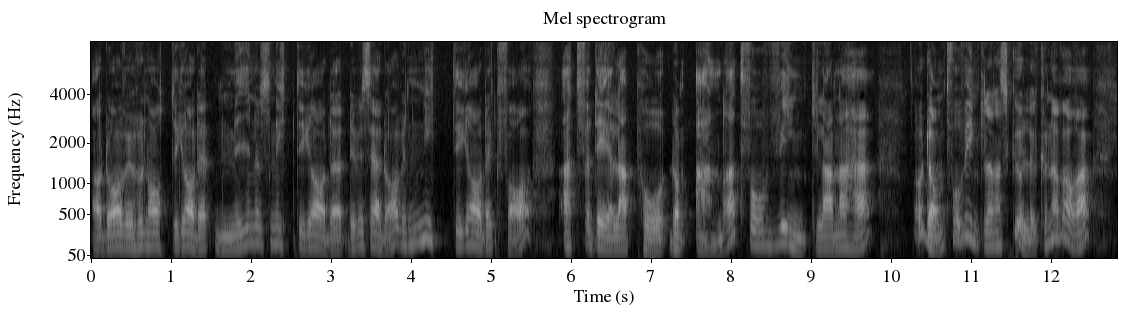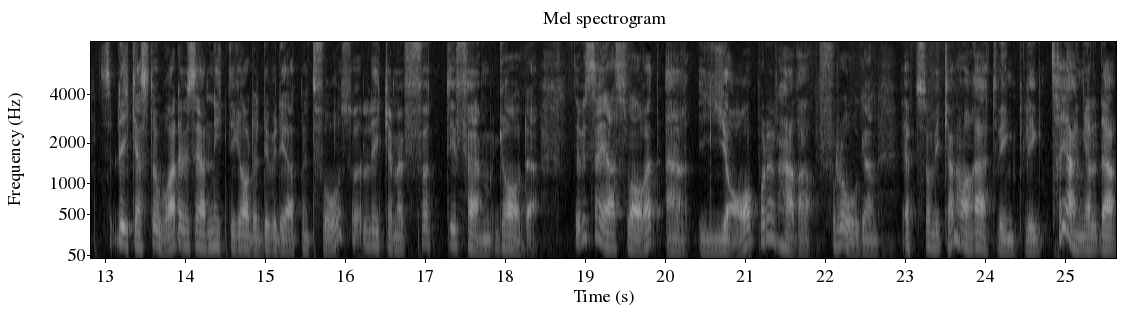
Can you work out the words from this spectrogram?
ja då har vi 180 grader minus 90 grader, det vill säga då har vi 90 grader kvar att fördela på de andra två vinklarna här. Och de två vinklarna skulle kunna vara lika stora, det vill säga 90 grader dividerat med 2, så lika med 45 grader. Det vill säga svaret är ja på den här frågan eftersom vi kan ha en rätvinklig triangel där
